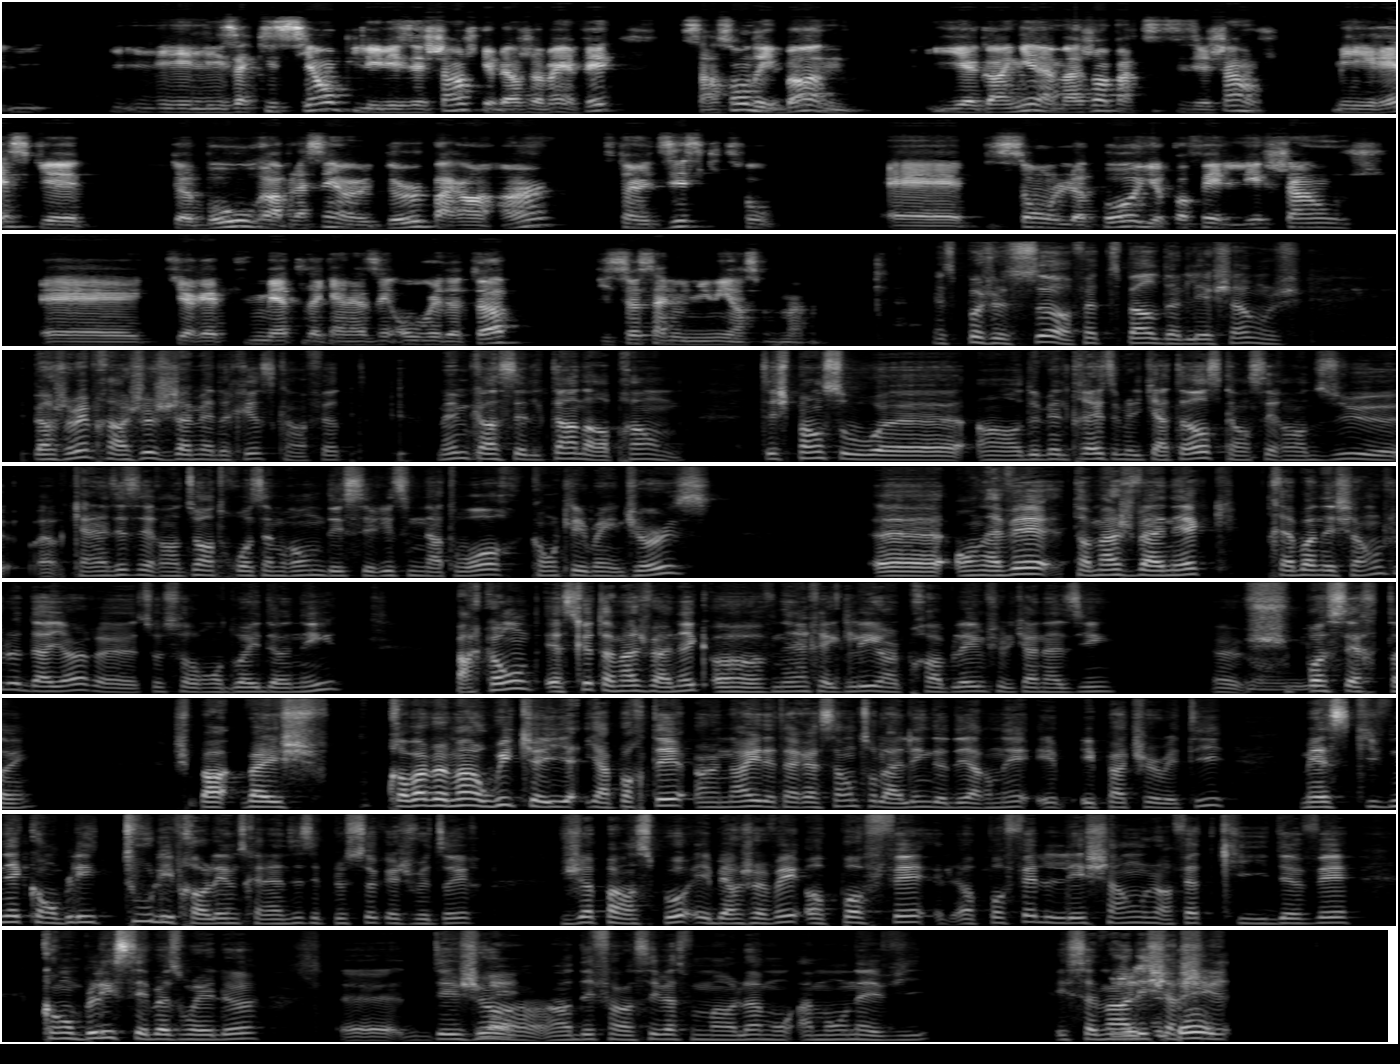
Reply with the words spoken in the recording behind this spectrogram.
les, acquisitions puis les, les, échanges que Bergevin a fait, ça sont des bonnes. Il a gagné la majeure partie de ses échanges, mais il reste que t'as beau remplacer un 2 par un 1, c'est un 10 qu'il te faut. Euh, puis si on l'a pas, il a pas fait l'échange euh, qui aurait pu mettre le Canadien over the top. Puis ça, ça nous nuit en ce moment. Mais c'est pas juste ça, en fait, tu parles de l'échange. Benjamin prend juste jamais de risque, en fait. Même quand c'est le temps d'en prendre. sais, je pense au, euh, en 2013-2014, quand c'est rendu, euh, le Canadien s'est rendu en troisième ronde des séries éliminatoires contre les Rangers. Euh, on avait Thomas Vanek, très bon échange d'ailleurs, euh, ça, ça, on doit y donner. Par contre, est-ce que Thomas Vanek va venir régler un problème chez le Canadien? Euh, je suis Oui. pas certain. Je, ben, je- probablement, oui, qu'il il apportait un aide intéressante sur la ligne de Dernay et, et Pacioretty, mais est-ce qu'il venait combler tous les problèmes du Canadien? C'est plus ça que je veux dire. Je pense pas. Et Bergevin n'a pas fait, a pas fait l'échange, en fait, qui devait combler ces besoins-là, euh, déjà Mais- en, en défensive à ce moment-là, à mon, à mon avis. Et seulement Je aller chercher.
